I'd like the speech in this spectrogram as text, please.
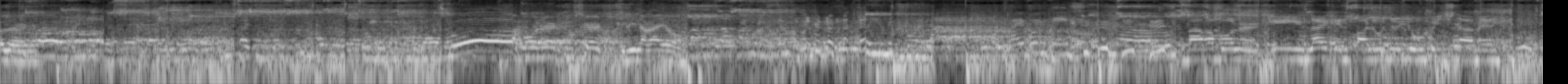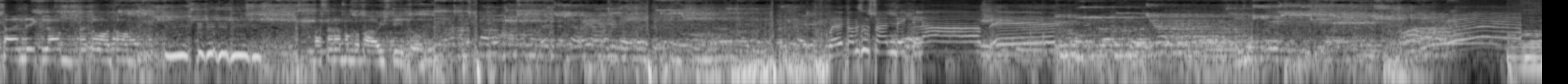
You, Baller. Baller t-shirt, bili na kayo. Hi, Buntis. Mga ka-baller, i-like and follow nyo yung page namin, Sunday Club sa Toto. Masarap magkapawis dito. Welcome sa Sunday Club and... Rain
